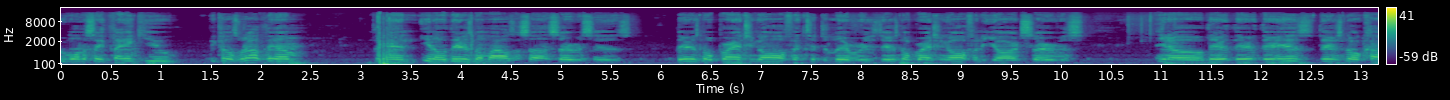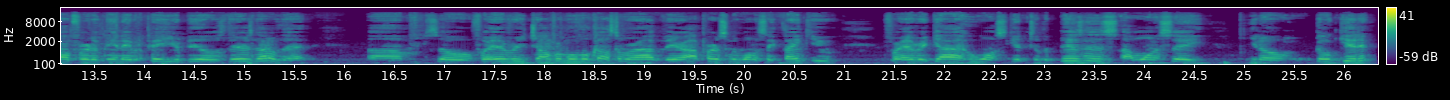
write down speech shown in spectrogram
We want to say thank you because without them, then you know there's no Miles and Son services. There's no branching off into deliveries. There's no branching off into yard service. You know, there there there is there's no comfort of being able to pay your bills. There's none of that. Um, so for every junk removal customer out there, I personally want to say thank you. For every guy who wants to get into the business, I want to say, you know, go get it.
